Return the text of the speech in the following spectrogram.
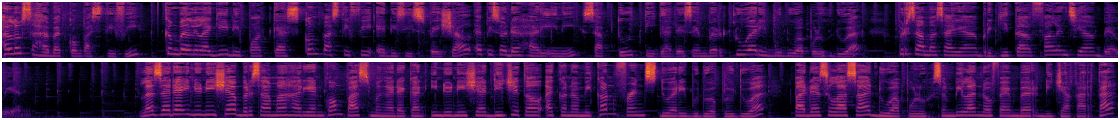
Halo sahabat Kompas TV, kembali lagi di podcast Kompas TV edisi spesial episode hari ini, Sabtu 3 Desember 2022, bersama saya Brigita Valencia Bellion. Lazada Indonesia bersama Harian Kompas mengadakan Indonesia Digital Economy Conference 2022 pada Selasa 29 November di Jakarta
